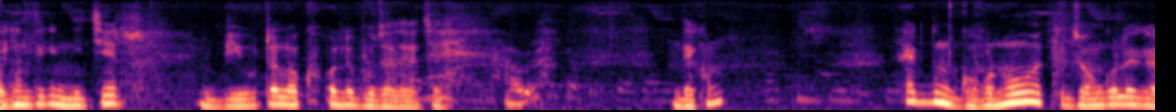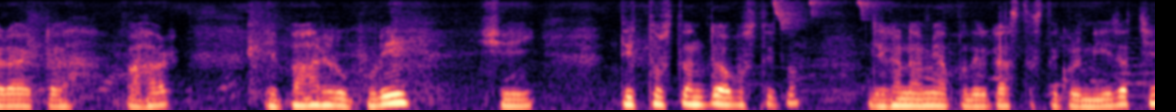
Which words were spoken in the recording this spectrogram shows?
এখান থেকে নিচের ভিউটা লক্ষ্য করলে বোঝা যায় যে দেখুন, একদম ঘন একটা জঙ্গলে ঘেরা একটা পাহাড়। এই পাহাড়ের উপরেই সেই তীর্থস্থানটি অবস্থিত, যেখানে আমি আপনাদেরকে আস্তে আস্তে করে নিয়ে যাচ্ছি।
